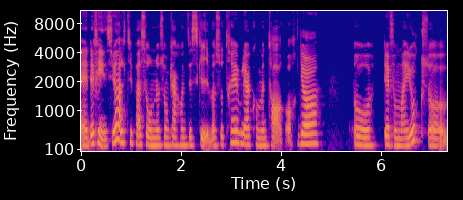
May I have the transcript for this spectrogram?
eh, det finns ju alltid personer som kanske inte skriver så trevliga kommentarer Ja, och det får man ju också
